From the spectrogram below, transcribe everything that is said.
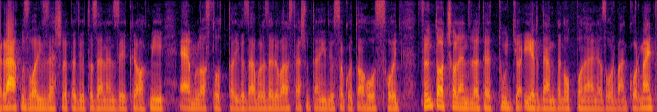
ráhúzva a lepedőt az ellenzékre, ami elmulasztotta igazából az előválasztás utáni időszakot ahhoz, hogy föntartsa a lendületet, tudja érdemben opponálni az Orbán kormányt.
